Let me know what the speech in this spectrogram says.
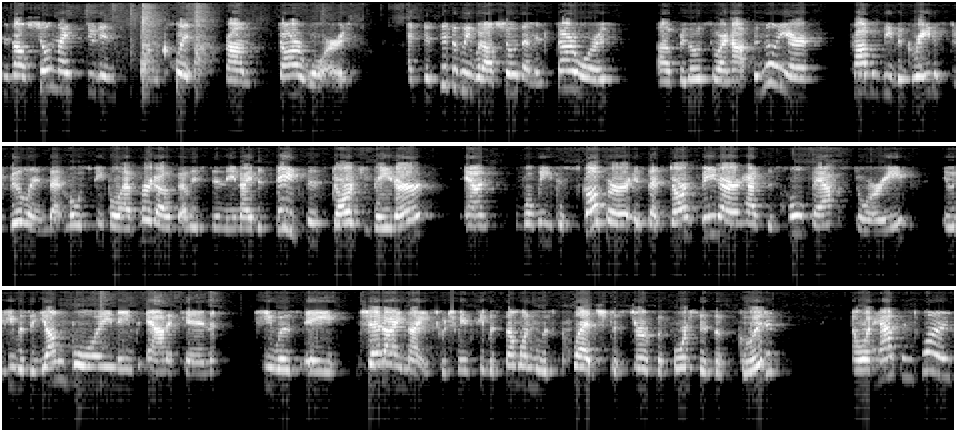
is I'll show my students some clips from Star Wars, and specifically what I'll show them in Star Wars, uh, for those who are not familiar, probably the greatest villain that most people have heard of, at least in the United States, is Darth Vader. And what we discover is that Darth Vader has this whole backstory was, he was a young boy named Anakin. He was a Jedi Knight, which means he was someone who was pledged to serve the forces of good. And what happened was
